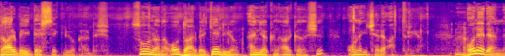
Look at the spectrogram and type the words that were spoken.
Darbeyi destekliyor kardeşim. Sonra da o darbe geliyor en yakın arkadaşı onu içeri attırıyor. O nedenle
